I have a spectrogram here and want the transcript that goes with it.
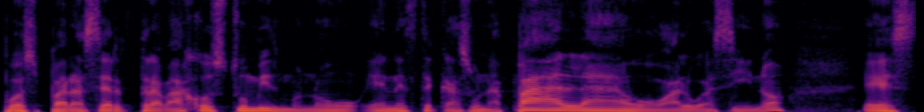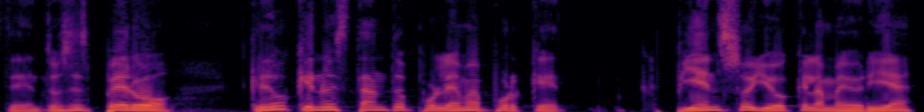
pues para hacer trabajos tú mismo, no en este caso una pala o algo así, ¿no? Este, entonces, pero creo que no es tanto problema porque pienso yo que la mayoría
